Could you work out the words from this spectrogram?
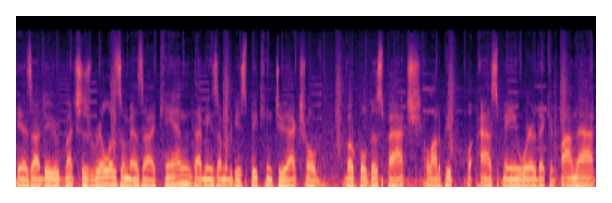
is I do much as realism as I can. That means I'm going to be speaking to actual vocal dispatch. A lot of people ask me where they can find that.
